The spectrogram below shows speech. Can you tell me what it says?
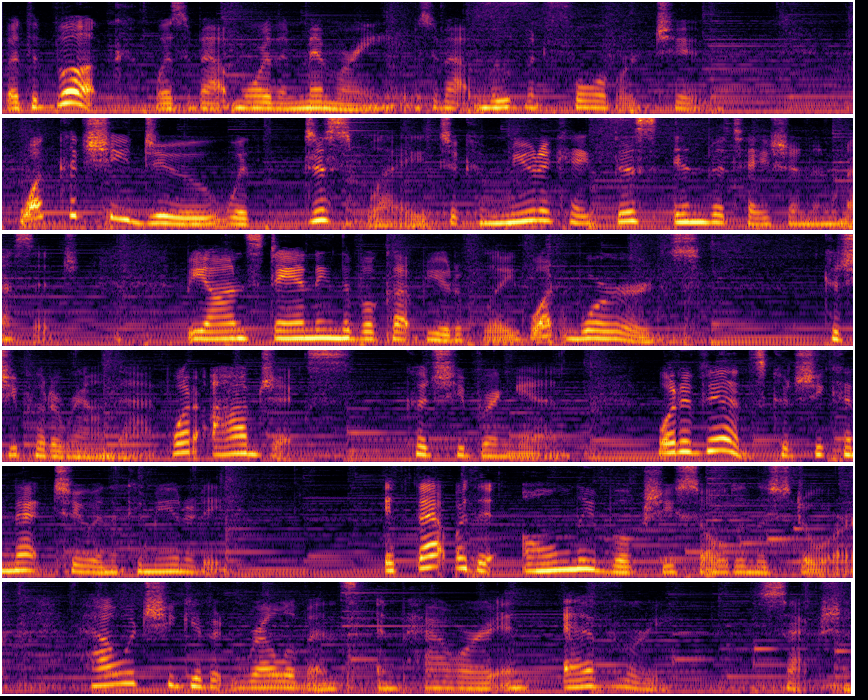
But the book was about more than memory, it was about movement forward, too. What could she do with display to communicate this invitation and message? Beyond standing the book up beautifully, what words could she put around that? What objects could she bring in? What events could she connect to in the community? If that were the only book she sold in the store, how would she give it relevance and power in every section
